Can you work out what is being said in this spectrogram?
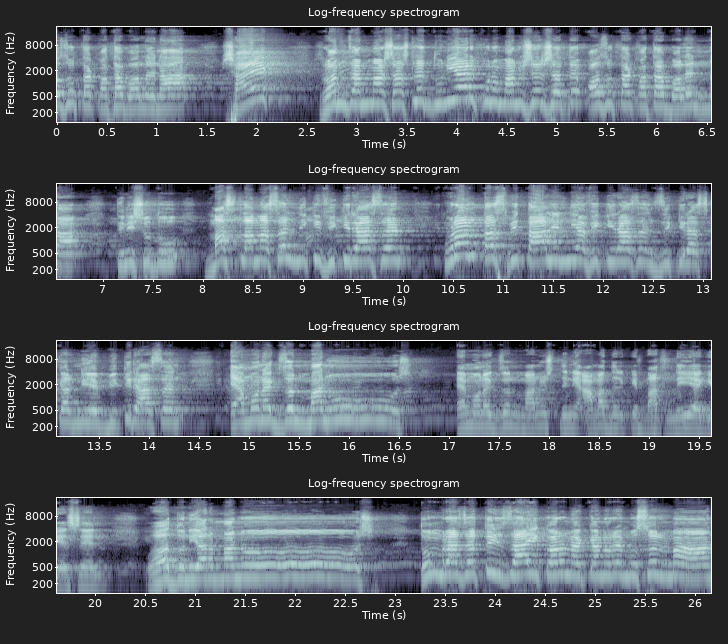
অযথা কথা বলে না। শায়েক রমজান মাস আসলে দুনিয়ার কোনো মানুষের সাথে অযথা কথা বলেন না। তিনি শুধু মাসলা মাসাল নিকি ফিকিরে আছেন, কোরআন তাসবি তালিল নিয়ে ফিকির আছেন, জিকির আসকার নিয়ে বিকিরে আছেন। এমন একজন মানুষ, এমন একজন মানুষ তিনি আমাদেরকে বাদ বাতলিয়ে গেছেন। ও দুনিয়ার মানুষ, তোমরা যতই যাই করো না কেন রে মুসলমান?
